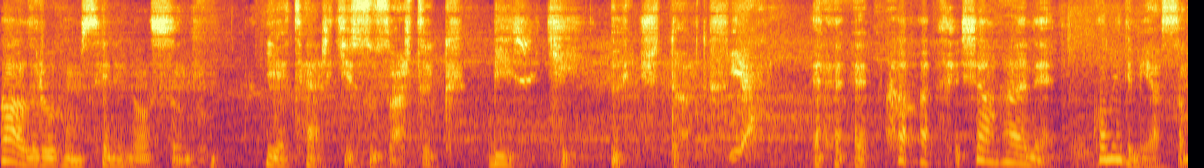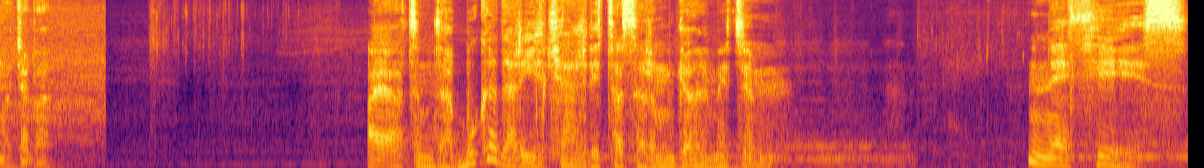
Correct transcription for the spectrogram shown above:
Al ruhum senin olsun. Yeter ki sus artık. Bir, iki, üç, dört. Ya! Şahane. Komedi mi yazsam acaba? Hayatımda bu kadar ilkel bir tasarım görmedim. Nefis.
